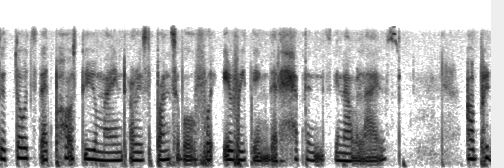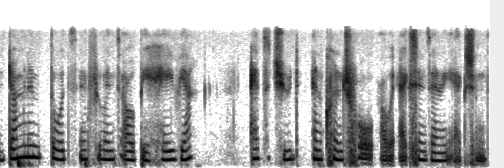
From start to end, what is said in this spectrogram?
The thoughts that pass through your mind are responsible for everything that happens in our lives. Our predominant thoughts influence our behavior, attitude, and control our actions and reactions.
